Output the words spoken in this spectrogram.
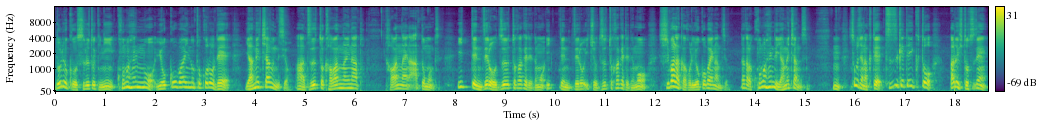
努力をするときにこの辺の横ばいのところでやめちゃうんですよ。ああずっと変わんないなと。変わんないなと思うんです。1.0をずっとかけてても1.01をずっとかけててもしばらくはこれ横ばいなんですよだからこの辺でやめちゃうんですねうん、そうじゃなくて続けていくとある日突然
